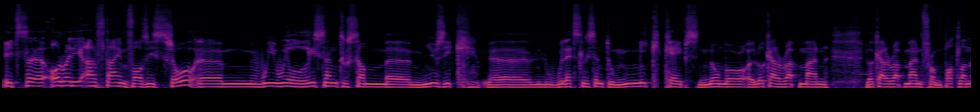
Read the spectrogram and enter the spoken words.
It's uh, already half time for this show. Um, we will listen to some uh, music. Uh, let's listen to Mick Capes, No More, a local rap man, local rap man from Portland,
